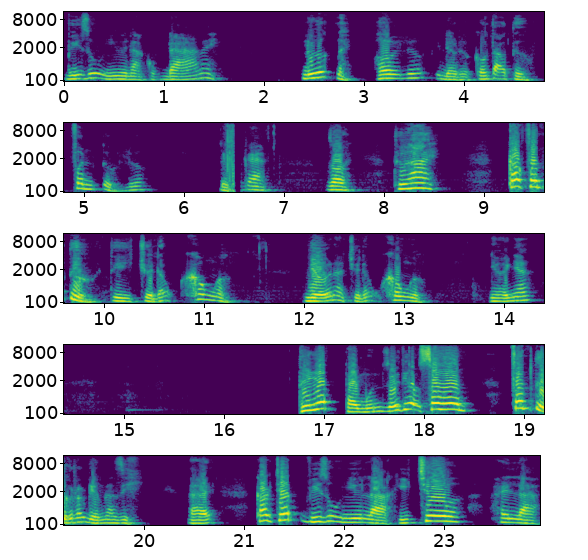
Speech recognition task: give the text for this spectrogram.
ví dụ như là cục đá này nước này hơi nước thì đều được cấu tạo từ phân tử nước. Để các em? Rồi thứ hai các phân tử thì chuyển động không ngừng. Nhớ là chuyển động không ngừng. Nhớ nhé thứ nhất thầy muốn giới thiệu sâu hơn phân tử có đặc điểm là gì? Đấy các chất ví dụ như là khí trơ hay là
